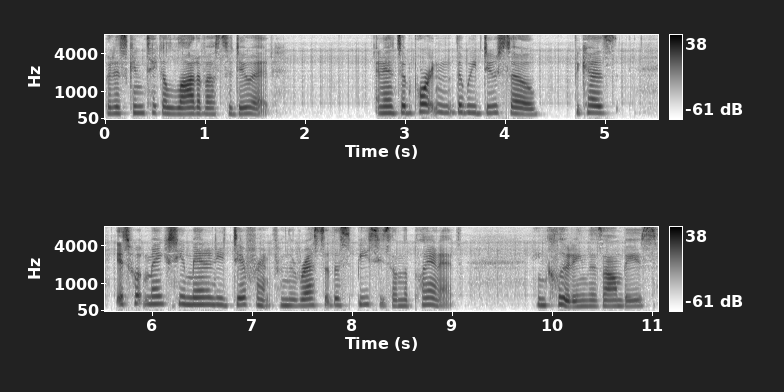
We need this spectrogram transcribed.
but it's going to take a lot of us to do it. And it's important that we do so because it's what makes humanity different from the rest of the species on the planet, including the zombies.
